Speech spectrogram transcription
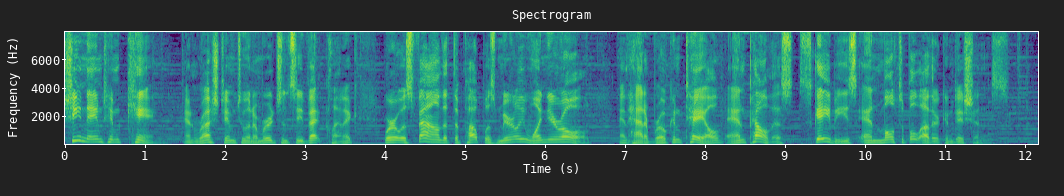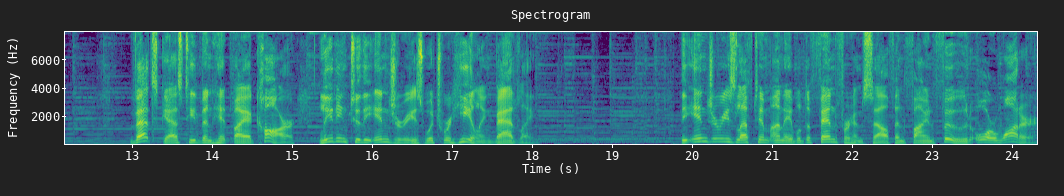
She named him King and rushed him to an emergency vet clinic where it was found that the pup was merely one year old and had a broken tail and pelvis, scabies, and multiple other conditions. Vets guessed he'd been hit by a car, leading to the injuries which were healing badly. The injuries left him unable to fend for himself and find food or water.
